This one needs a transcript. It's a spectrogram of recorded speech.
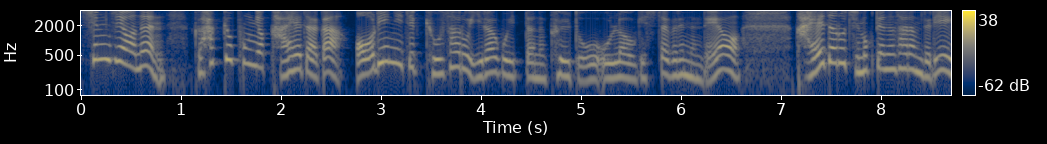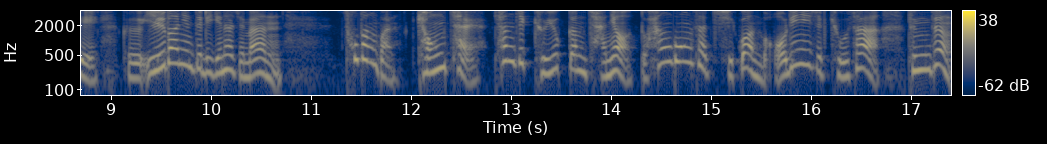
심지어는 그 학교 폭력 가해자가 어린이집 교사로 일하고 있다는 글도 올라오기 시작을 했는데요. 가해자로 지목되는 사람들이 그 일반인들이긴 하지만 소방관, 경찰, 현직 교육감 자녀, 또 항공사 직원, 뭐 어린이집 교사 등등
